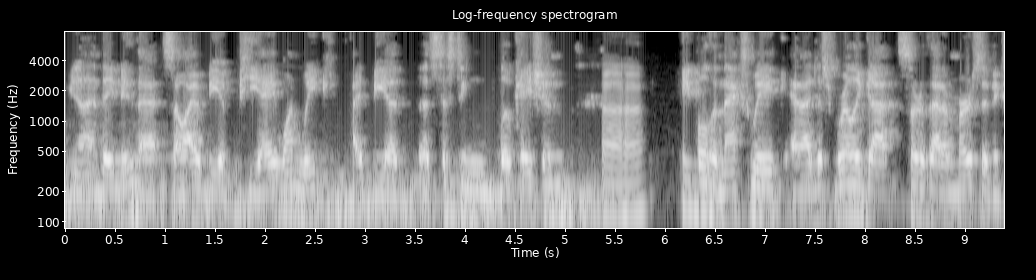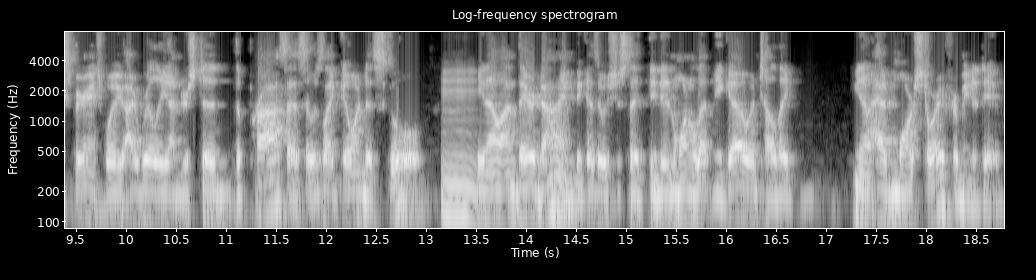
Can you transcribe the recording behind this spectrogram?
you know, and they knew that, so I would be a PA one week, I'd be a assisting location uh-huh. people the next week, and I just really got sort of that immersive experience where I really understood the process. It was like going to school, mm. you know, on their dime because it was just that they didn't want to let me go until they, you know, had more story for me to do.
